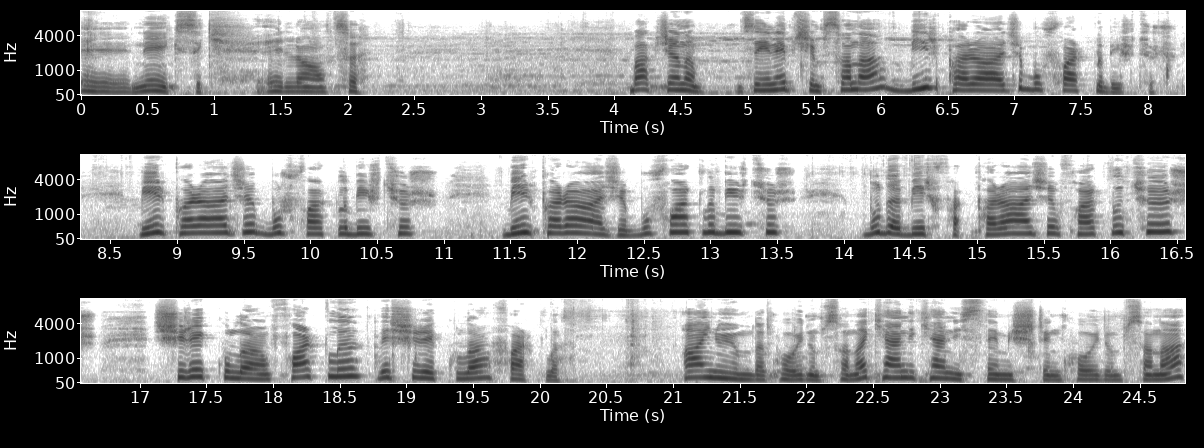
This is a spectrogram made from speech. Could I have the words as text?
Ee, ne eksik? 56. Bak canım Zeynep'ciğim sana bir para ağacı bu farklı bir tür. Bir para ağacı bu farklı bir tür. Bir para ağacı bu farklı bir tür. Bu da bir para ağacı farklı tür. Şirek kulağın farklı ve şirek kulağın farklı. Aynı uyumda koydum sana. Kendi kendi istemiştin koydum sana.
